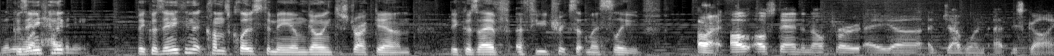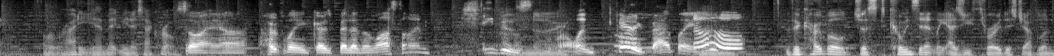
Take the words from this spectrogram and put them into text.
does 'Cause anyone anything have that- any? Because anything that comes close to me, I'm going to strike down. Because I have a few tricks up my sleeve. All right, I'll, I'll stand and I'll throw a uh, a javelin at this guy. Alrighty, yeah, make me an attack roll. So I uh, hopefully it goes better than last time. Jeebus, Oh, no. rolling very Oh, badly. No. The kobold just coincidentally, as you throw this javelin,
